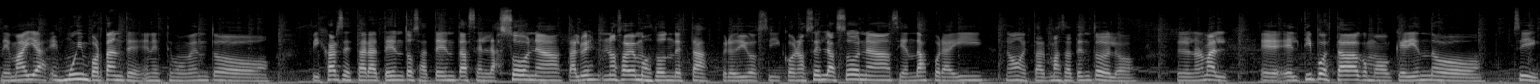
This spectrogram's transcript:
de Maya. Es muy importante en este momento fijarse, estar atentos, atentas en la zona. Tal vez no sabemos dónde está, pero digo, si conoces la zona, si andás por ahí, ¿no? Estar más atento de lo, de lo normal. Eh, el tipo estaba como queriendo, sí,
